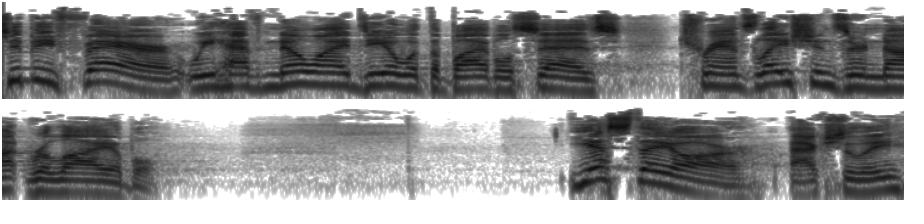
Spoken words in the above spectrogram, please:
to be fair, we have no idea what the Bible says. Translations are not reliable. Yes, they are, actually.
